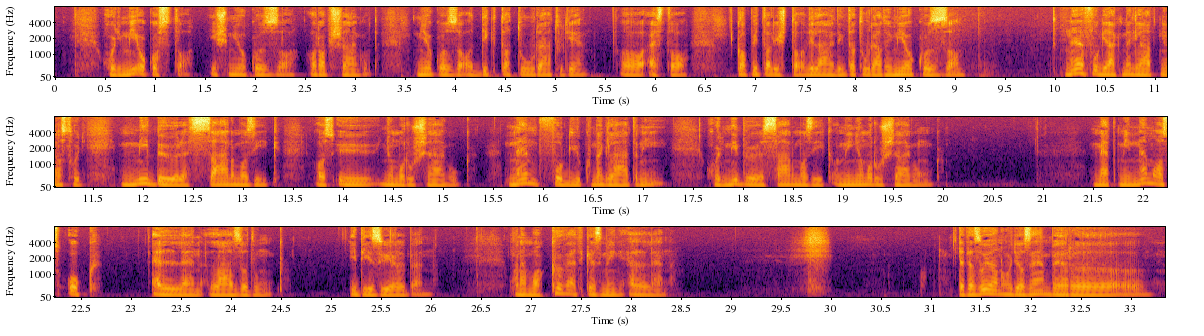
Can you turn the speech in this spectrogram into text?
hogy mi okozta és mi okozza a rabságot, mi okozza a diktatúrát, ugye, a, ezt a kapitalista világ diktatúrát, hogy mi okozza. Nem fogják meglátni azt, hogy miből származik az ő nyomorúságuk. Nem fogjuk meglátni, hogy miből származik a mi nyomorúságunk. Mert mi nem az ok ellen lázadunk, idézőjelben, hanem a következmény ellen. Tehát ez olyan, hogy az ember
